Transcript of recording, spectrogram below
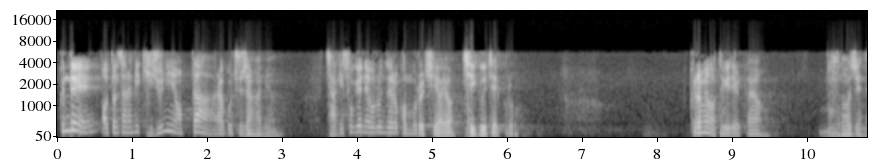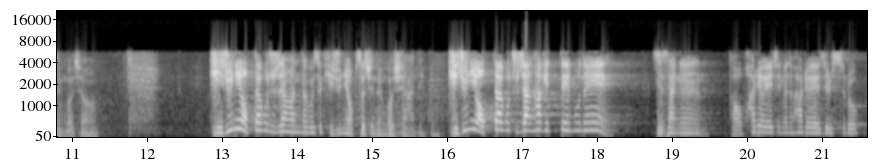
근데 어떤 사람이 기준이 없다라고 주장하면 자기 소견에 오른 대로 건물을 지어요. 지그재그로. 그러면 어떻게 될까요? 무너지는 거죠. 기준이 없다고 주장한다고 해서 기준이 없어지는 것이 아니고 기준이 없다고 주장하기 때문에 세상은 더 화려해지면 화려해질수록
